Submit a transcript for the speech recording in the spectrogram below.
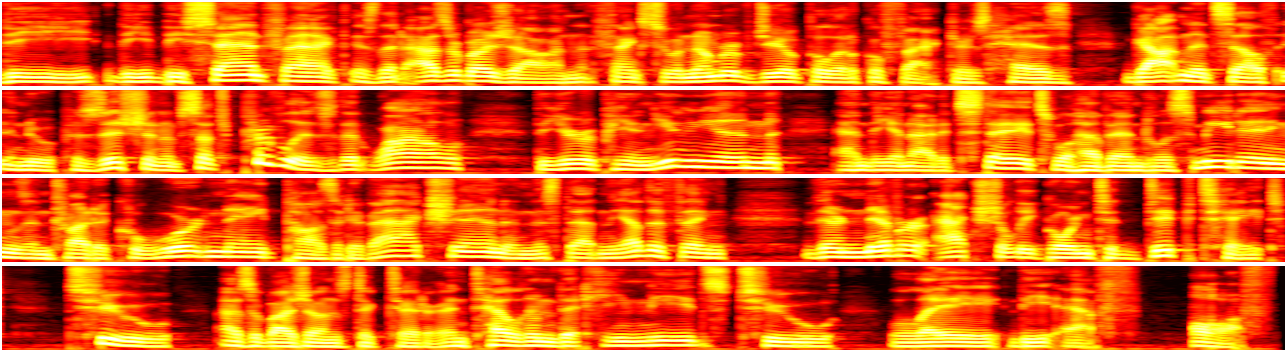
The, the, the sad fact is that Azerbaijan, thanks to a number of geopolitical factors, has gotten itself into a position of such privilege that while the European Union and the United States will have endless meetings and try to coordinate positive action and this, that, and the other thing, they're never actually going to dictate to Azerbaijan's dictator and tell him that he needs to lay the F off.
